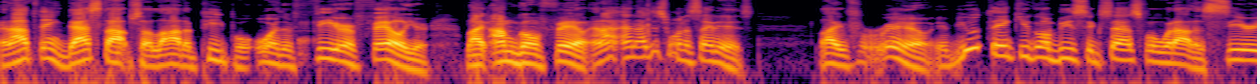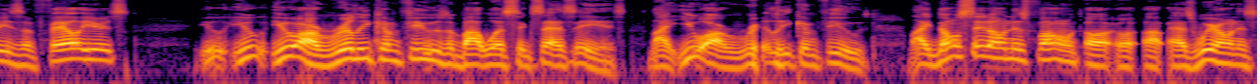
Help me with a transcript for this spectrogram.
And I think that stops a lot of people, or the fear of failure. Like I'm gonna fail. And I and I just want to say this, like for real, if you think you're gonna be successful without a series of failures, you you you are really confused about what success is. Like you are really confused. Like don't sit on this phone or, or, uh, as we're on this.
